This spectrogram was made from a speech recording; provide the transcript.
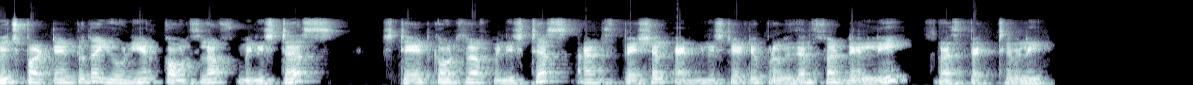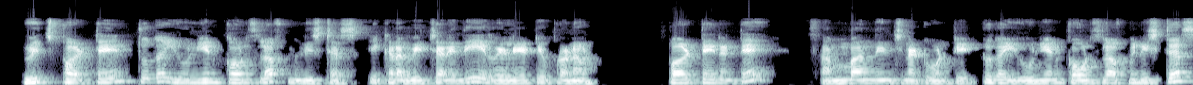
Which pertain to the union council of ministers state council of ministers and special administrative provisions for Delhi respectively which pertain to the union council of ministers ఇక్కడ విచ్ అనేది రిలేటివ్ ప్రొనౌన్ పర్టైన్ అంటే సంబంధించినటువంటి to the union council of ministers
